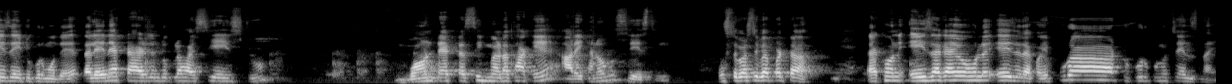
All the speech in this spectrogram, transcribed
এই যে এইটুকুর মধ্যে। তাহলে এনে একটা হাইড্রোজেন ঢুকলে হয় সিএইচ টু বন্ড একটা সিগমাটা থাকে, আর এখানেও সিএইচ থ্রি বুঝতে পারছি ব্যাপারটা? এখন এই জায়গায়ও হলে, এই যে দেখো, এই পুরা টুকুর কোনো চেঞ্জ নাই।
